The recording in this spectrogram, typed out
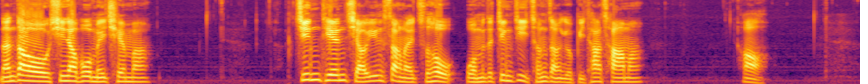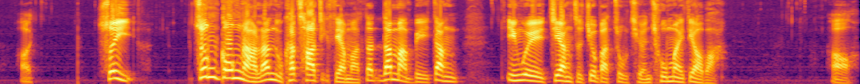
难道新加坡没签吗？今天小英上来之后，我们的经济成长有比他差吗？哦，哦，所以中共啊，咱有较差一点嘛，但咱嘛别当因为这样子就把主权出卖掉吧？哦。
